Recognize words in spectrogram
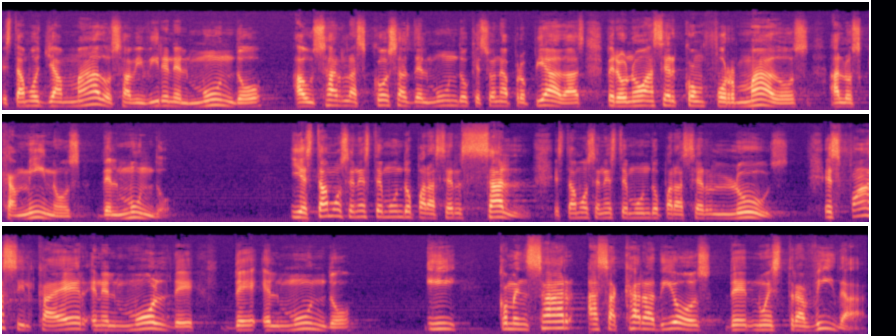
Estamos llamados a vivir en el mundo, a usar las cosas del mundo que son apropiadas, pero no a ser conformados a los caminos del mundo. Y estamos en este mundo para ser sal, estamos en este mundo para ser luz. Es fácil caer en el molde del mundo y comenzar a sacar a Dios de nuestra vida.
